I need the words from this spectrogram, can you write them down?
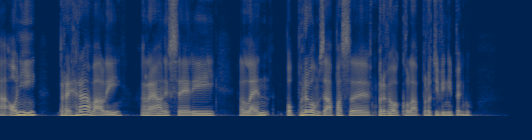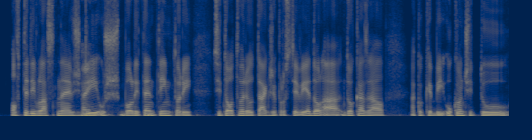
a oni prehrávali reálne v sérii len po prvom zápase prvého kola proti Winnipegu vtedy vlastne vždy Hej. už boli ten tým, ktorý si to otvoril tak, že proste viedol a dokázal ako keby ukončiť tú,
